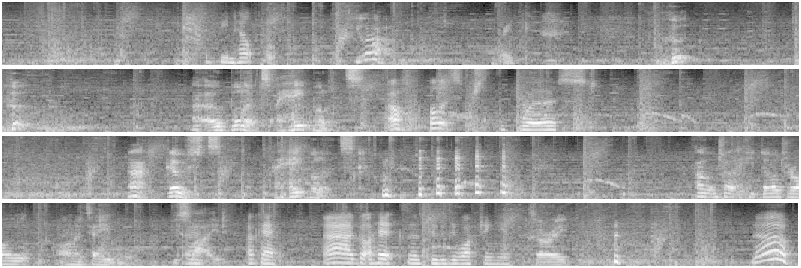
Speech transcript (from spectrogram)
You've been helpful. You are. Break. Uh-oh, bullets. I hate bullets. Oh, bullets are just the worst. Ah, ghosts. I hate bullets. oh, and Charlotte, if you dodge roll on a table, you slide. Okay. Ah, I got hit because I was too busy watching you. Sorry. No!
